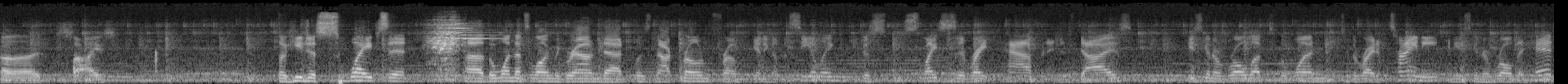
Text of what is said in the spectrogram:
uh, size? So he just swipes it. Uh, the one that's along the ground that was knocked prone from getting on the ceiling just slices it right in half and it just dies. He's going to roll up to the one to the right of Tiny and he's going to roll the hit.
